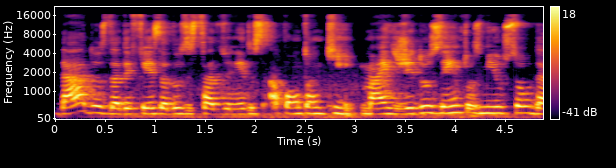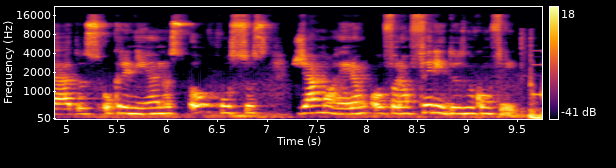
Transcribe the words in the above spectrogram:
Dados da defesa dos Estados Unidos apontam que mais de 200 mil soldados ucranianos ou russos já morreram ou foram feridos no conflito.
